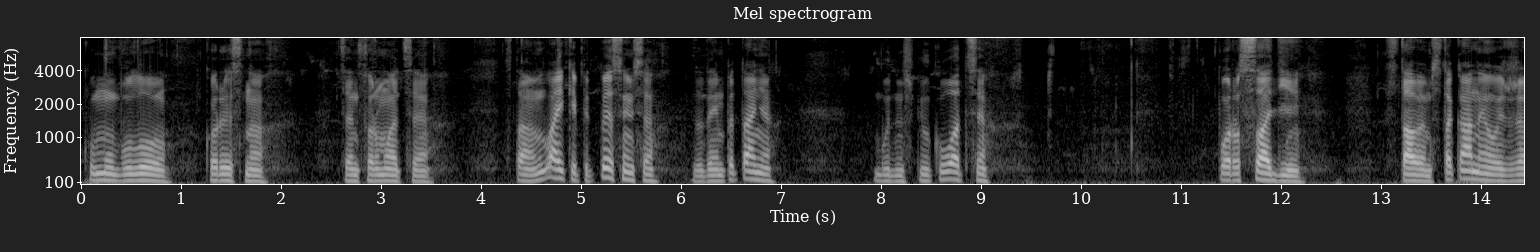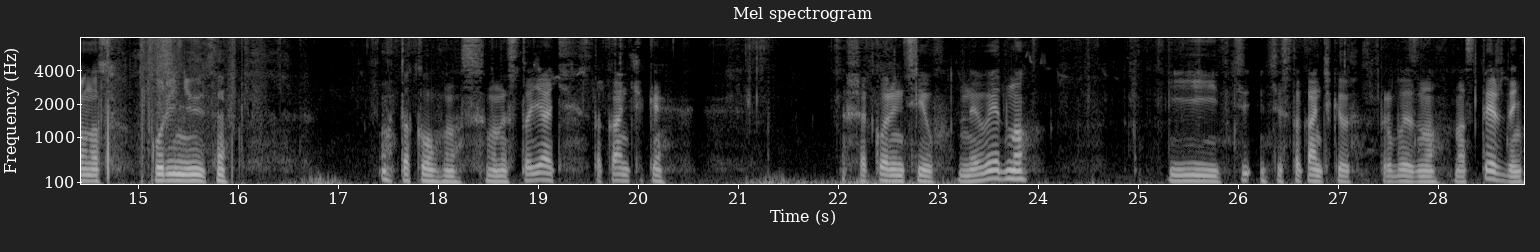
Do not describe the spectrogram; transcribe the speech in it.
Кому було корисна ця інформація, ставимо лайки, підписуємося, задаємо питання, будемо спілкуватися. По розсаді ставимо стакани, ось вже в нас корінюються. Отако у нас вони стоять, стаканчики. Ще корінців не видно. І ці, ці стаканчики приблизно на тиждень.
